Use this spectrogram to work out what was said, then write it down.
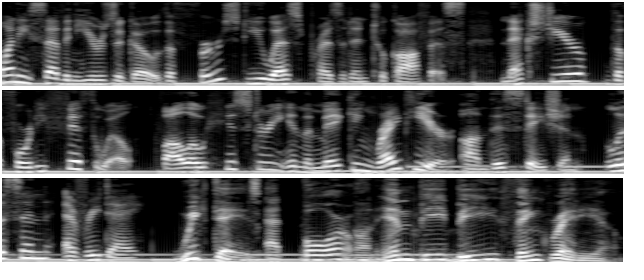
27 years ago, the first U.S. president took office. Next year, the 45th will. Follow history in the making right here on this station. Listen every day. Weekdays at 4 on MPB Think Radio.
